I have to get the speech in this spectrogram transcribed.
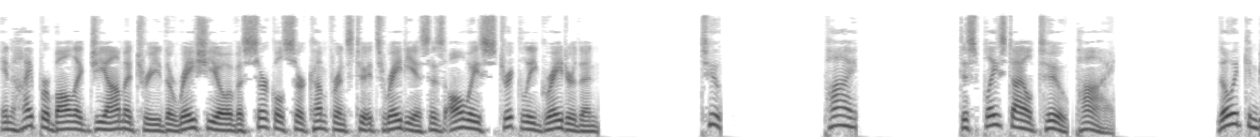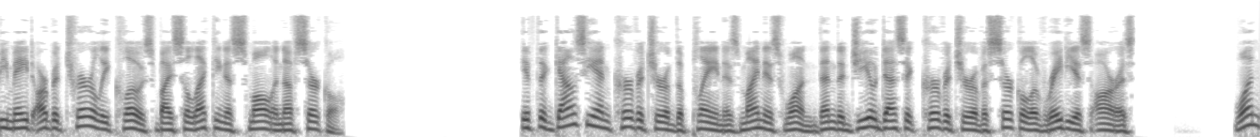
in hyperbolic geometry, the ratio of a circle circumference to its radius is always strictly greater than two pi. Display style two pi. Though it can be made arbitrarily close by selecting a small enough circle. If the Gaussian curvature of the plane is minus 1 then the geodesic curvature of a circle of radius r is 1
